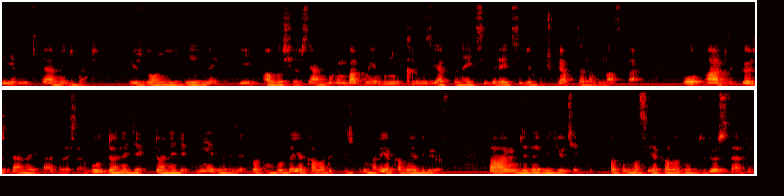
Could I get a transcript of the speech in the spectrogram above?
%20 gider mi? Gider. %10, %20 bir alışırız. Yani bugün bakmayın bunun kırmızı yaktığını, eksi bir, eksi bir buçuk yaptığını bu Nasdaq. Bu artık göstermelik arkadaşlar. Bu dönecek, dönecek. Niye dönecek? Bakın burada yakaladık biz bunları yakalayabiliyoruz. Daha önce de video çektik. Bakın nasıl yakaladığımızı gösterdik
